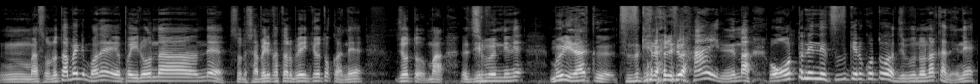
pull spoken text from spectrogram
うん、まあそのためにもね、やっぱいろんなね、その喋り方の勉強とかね、ちょっとまあ自分にね、無理なく続けられる範囲でね、まあ本当にね、続けることは自分の中でね、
